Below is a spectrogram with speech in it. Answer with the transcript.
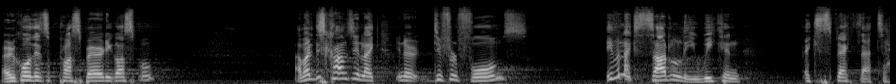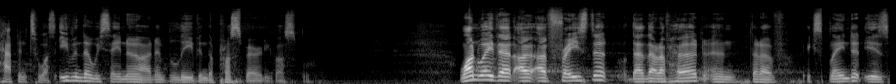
I recall this prosperity gospel. Uh, but this comes in like, you know, different forms. Even like subtly, we can expect that to happen to us, even though we say, no, I don't believe in the prosperity gospel. One way that I, have phrased it, that, that I've heard and that I've explained it, is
